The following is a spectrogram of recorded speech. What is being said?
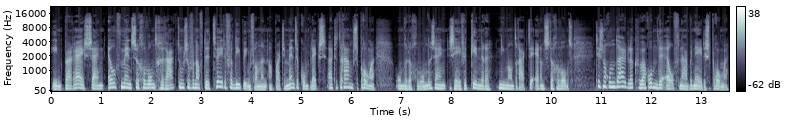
In Parijs zijn elf mensen gewond geraakt toen ze vanaf de tweede verdieping van een appartementencomplex uit het raam sprongen. Onder de gewonden zijn zeven kinderen. Niemand raakte ernstig gewond. Het is nog onduidelijk waarom de elf naar beneden sprongen.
